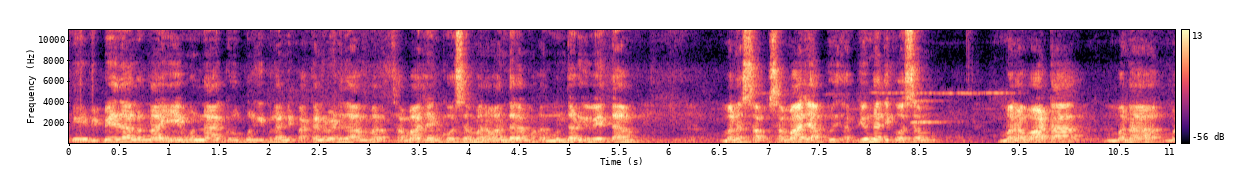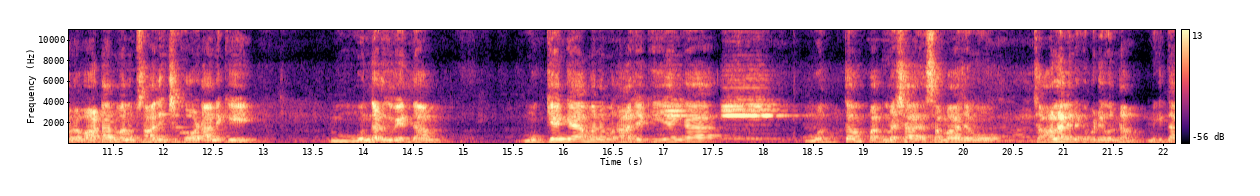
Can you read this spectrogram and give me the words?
విభేదాలున్నా ఏమున్నా గ్రూపులు గీపులు అన్ని పక్కన పెడదాం. మన సమాజం కోసం మనం అందరం ముందడుగు వేద్దాం. మన సమాజ అభ్యు అభ్యున్నతి కోసం మన వాటా మన మన వాటాను మనం సాధించుకోవడానికి ముందడుగు వేద్దాం. ముఖ్యంగా మనం రాజకీయంగా మొత్తం పద్మశా సమాజము చాలా వెనుకబడి ఉన్నాం. మిగతా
